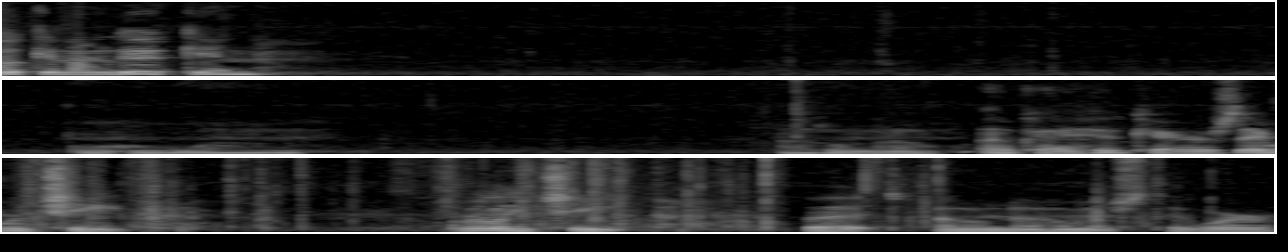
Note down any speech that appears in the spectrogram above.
looking, I'm looking. Um, I don't know. Okay, who cares? They were cheap. Really cheap. But I don't know how much they were.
